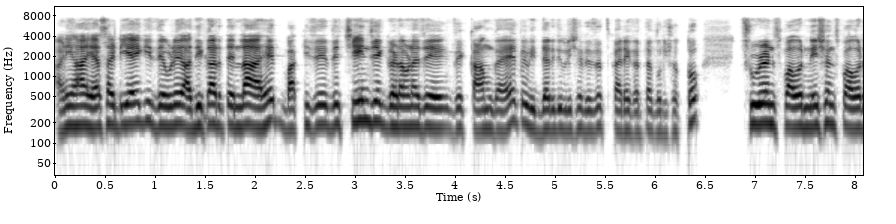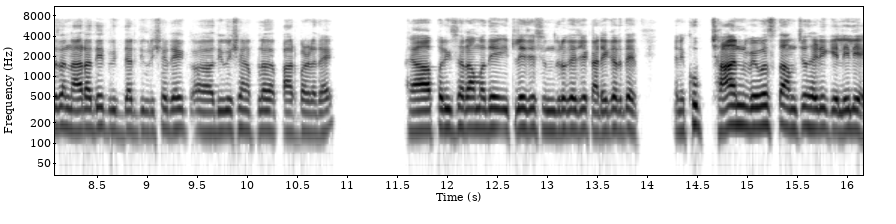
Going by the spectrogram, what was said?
आणि हा यासाठी आहे की जेवढे अधिकार त्यांना आहेत बाकीचे जे चेंज एक घडवण्याचे जे काम काय आहे ते विद्यार्थी परिषदेचाच कार्यकर्ता करू शकतो. स्टुडंट्स पॉवर नेशन्स पॉवरचा नारा देत विद्यार्थी परिषद एक अधिवेशन आपलं पार पडत आहे. ह्या परिसरामध्ये इथले जे सिंधुदुर्गाचे कार्यकर्ते आहेत त्यांनी खूप छान व्यवस्था आमच्यासाठी केलेली आहे.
